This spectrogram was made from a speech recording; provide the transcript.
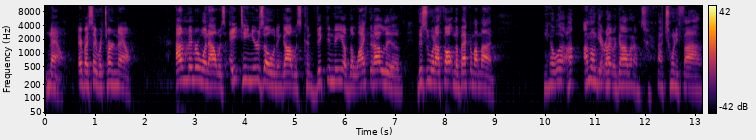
Now. Everybody say, return now. I remember when I was 18 years old and God was convicting me of the life that I lived. This is what I thought in the back of my mind. You know what? I, am going to get right with God when I'm t- about 25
